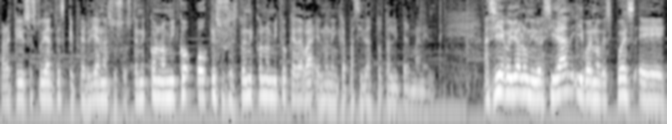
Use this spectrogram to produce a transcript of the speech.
para aquellos estudiantes que perdían a su sostén económico o que su sostén económico quedaba en una incapacidad total y permanente. Así llego yo a la universidad y bueno, después... Eh,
